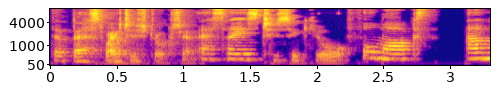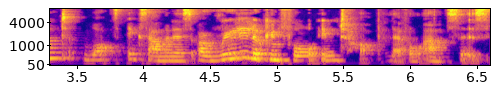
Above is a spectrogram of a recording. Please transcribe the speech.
the best way to structure essays to secure full marks, and what examiners are really looking for in top level answers.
